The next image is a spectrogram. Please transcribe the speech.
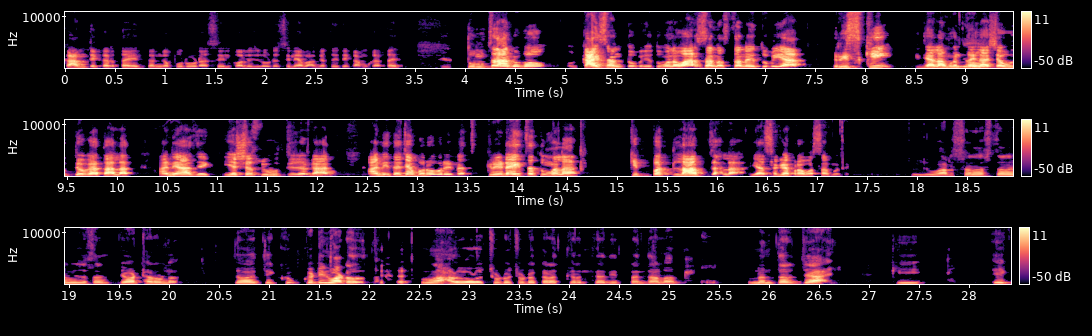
काम ते करतायत. गंगापूर रोड असेल कॉलेज रोड असेल या भागातही ते काम करतायत. तुमचा अनुभव काय सांगतो? म्हणजे तुम्हाला वारसा नसतानाही तुम्ही या रिस्की ज्याला म्हणता येईल हो. अशा उद्योगात आलात आणि आज एक यशस्वी उद्योजक आहात. आणि त्याच्या बरोबरीनच क्रेडाईचा तुम्हाला कितपत लाभ झाला या सगळ्या प्रवासामध्ये? वारसा नसताना मी जसं जेव्हा ठरवलं तेव्हा ते खूप कठीण वाटत होतं. हळूहळू छोटं छोटं करत करत करत इथपर्यंत आलो आम्ही. नंतर जे आहे की एक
